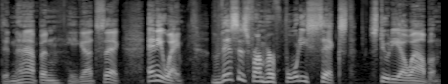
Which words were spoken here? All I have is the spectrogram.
Didn't happen. He got sick. Anyway, this is from her 46th studio album.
